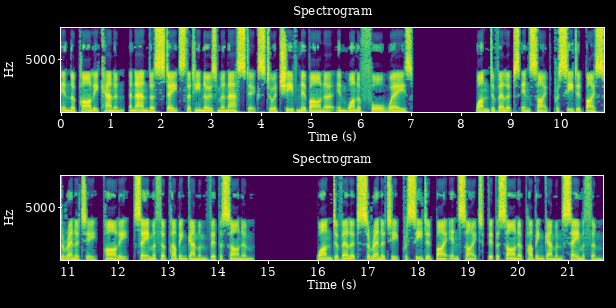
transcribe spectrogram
In the Pali Canon, Ananda states that he knows monastics to achieve nibbana in one of four ways. One develops insight preceded by serenity Pali, Samatha Pubbangamam Vipassanam One develops serenity preceded by insight Vipassana Pubbangamam Samatham.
